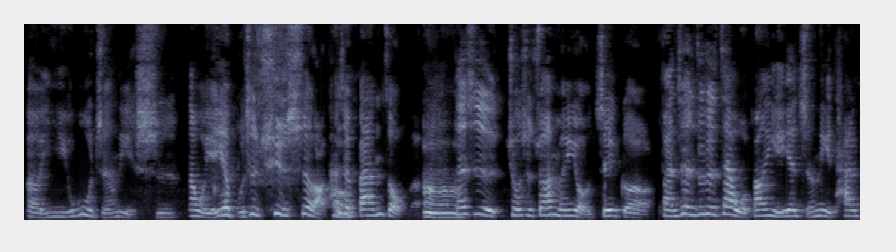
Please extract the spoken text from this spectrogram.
呃遗物整理师。那我爷爷不是去世了，他是嗯搬走了。嗯，但是就是专门有这个，反正就是在我帮爷爷整理他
